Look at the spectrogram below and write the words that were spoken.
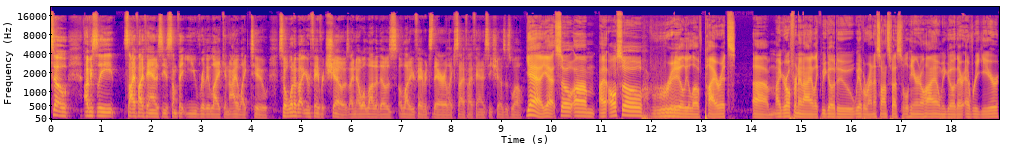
So obviously, sci-fi fantasy is something that you really like, and I like too. So what about your favorite shows? I know a lot of those, a lot of your favorites there, are like sci-fi fantasy shows as well. Yeah, yeah. So um I also really love pirates. Um my girlfriend and I like we go to we have a Renaissance festival here in Ohio and we go there every year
